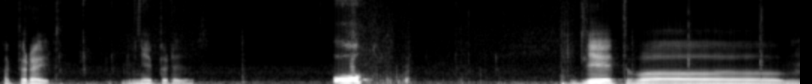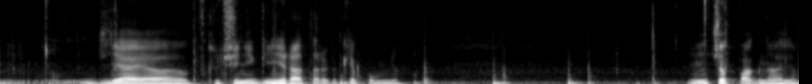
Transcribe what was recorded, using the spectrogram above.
Operate. Не operate. О! для этого, для включения генератора, как я помню. Ну что, погнали.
